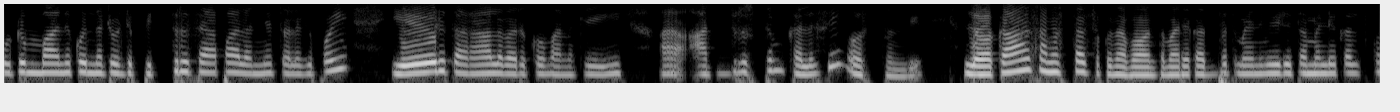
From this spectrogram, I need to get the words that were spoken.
కుటుంబానికి ఉన్నటువంటి పితృశాపాలన్నీ తొలగిపోయి ఏడు తరాల వరకు మనకి అదృష్టం కలిసి వస్తుంది. లోకా సమస్త సుఖనభవంతం మరి అద్భుతమైన వీడియోతో మళ్ళీ కలుసుకుంటాం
